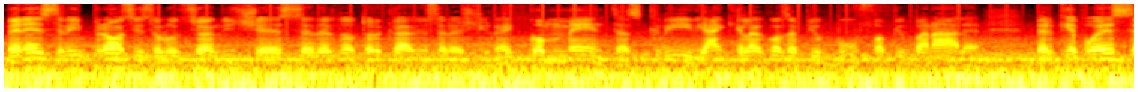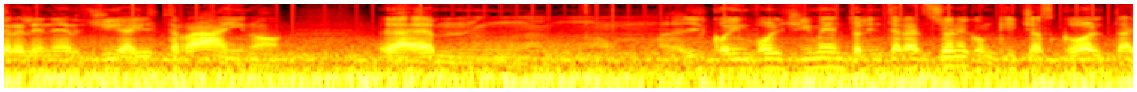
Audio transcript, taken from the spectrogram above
Benessere, Ipnosi, Soluzioni DCS del dottor Claudio Saracino. E commenta, scrivi anche la cosa più buffa, più banale, perché può essere l'energia, il traino, ehm, il coinvolgimento, l'interazione con chi ci ascolta,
